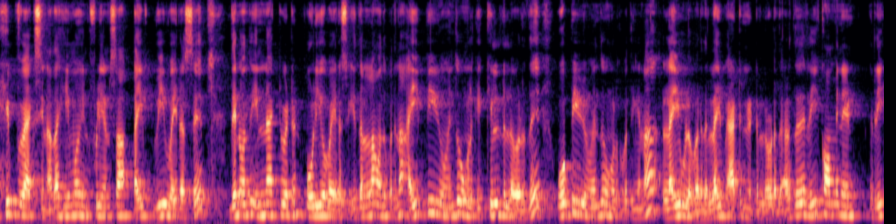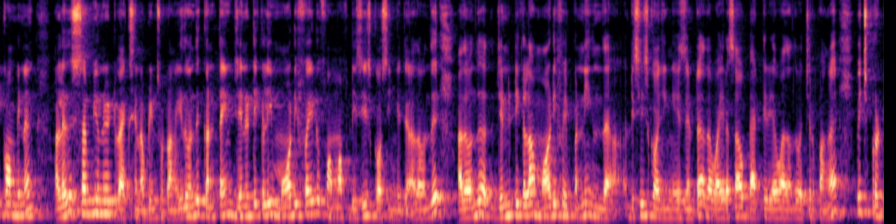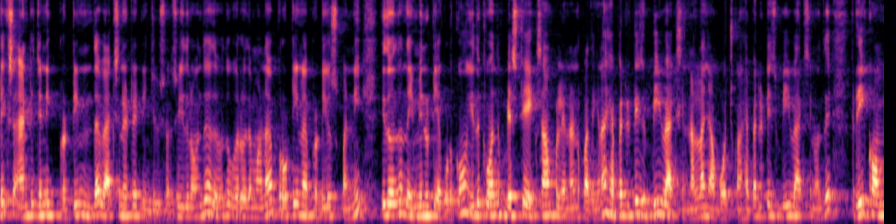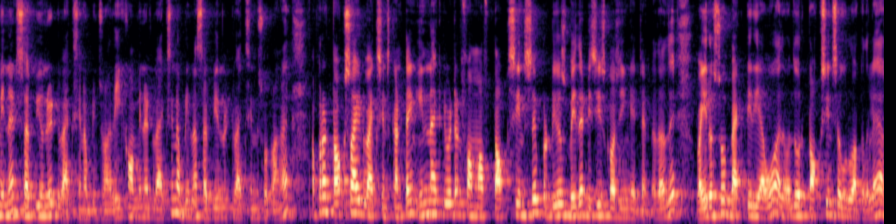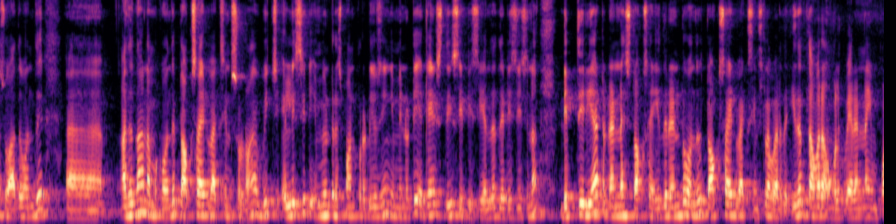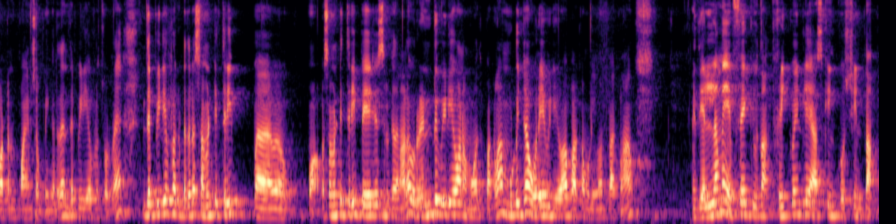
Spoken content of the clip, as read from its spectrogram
ஹிப் வேக்சின் அதாவது haemo influenza type V virus then வந்து இன்ஆக்டிவேட்டட் போலியோ வைரஸ் இதெல்லாம் வந்து பார்த்திங்கன்னா ஐபிவி வந்து உங்களுக்கு கில்டில் வருது. ஓபிவி வந்து உங்களுக்கு பார்த்திங்கன்னா லைவில் வருது. லைவ் ஆட்டினேட்டரில் வருது. அடுத்தது ரீகாம்பினேட் ரீகாம்பினன்ட் அல்லது சப் யூனிட் வேக்சின் அப்படின்னு சொல்கிறாங்க இது வந்து contain genetically modified form of disease causing agent அதை வந்து அதை வந்து ஜெனட்டிக்கலாக மாடிஃபை பண்ணி இந்த டிசீஸ் காசிங் ஏஜென்ட்டை அதை வைரஸாக பாக்டீரியாவோ அதை வந்து வச்சுருப்பாங்க விச் ப்ரொடெக்ட்ஸ் ஆன்டிஜெனிக் ப்ரோட்டீன் இந்த வேக்சினேட்டட் இண்டிவிஜுவல் ஸோ இதில் வந்து அது வந்து ஒரு விதமான ப்ரோட்டீனை ப்ரொடியூஸ் பண்ணி இது வந்து அந்த இம்யூனிட்டியை கொடுக்கும். இதுக்கு வந்து பெஸ்ட்டு எக்ஸாம்பிள் என்னென்னு பார்த்தீங்கன்னா ஹெப்படைட்டிஸ் பி வேக்சின் நல்லா ஞாபகம் வச்சுக்கோங்க. ஹெப்படைட்டிஸ் பி வேக்சின் வந்து ரீகாம்பினட் சப் யூனிட் வேக்சின் அப்படின்னு சொல்லுவாங்க. ரீகாம்பினட் வேக்சின் அப்படின்னா சப் யூனிட் வேக்சின் சொல்கிறாங்க அப்புறம் toxoid vaccines contain inactivated form of toxins produce by the disease causing agent அதாவது வைரஸோ பாக்டீரியாவோ அது வந்து ஒரு டாக்ஸின்ஸை உருவாக்குது இல்லையா? ஸோ அதை வந்து அதுதான் நமக்கு வந்து டாக்ஸாய்டு வேக்சின் சொல்கிறாங்க which elicit immune response producing immunity against the CDC எந்த டிசீஸ்னா டிப்தீரியா டெண்டஸ் டாக்ஸாய்டு இது ரெண்டும் வந்து டாக்ஸாய்டு வேக்சின்ஸில் வருது. இதை தவிர உங்களுக்கு வேறு என்ன இம்பார்ட்டன்ட் பாயிண்ட்ஸ் அப்படிங்கிறத இந்த பிடிஎஃப்ல சொல்கிறேன் இந்த பிடிஎஃப்ல கிட்டத்தட்ட seventy three seventy three pages இருக்கிறதுனால ஒரு ரெண்டு வீடியோவாக நம்ம வந்து பார்க்கலாம். முடிஞ்சால் ஒரே வீடியோவாக பார்க்க முடியுமான்னு பார்க்கலாம். இது எல்லாமே எஃப்ஏக்யூ தான். ஃப்ரீக்வெண்ட்லி ஆஸ்கிங் கொஸ்டின் தான்.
